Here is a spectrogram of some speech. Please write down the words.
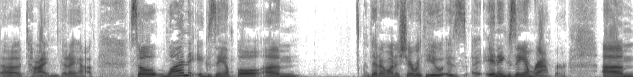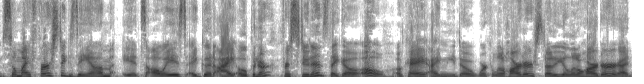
uh, time that I have. So one example, um, that I want to share with you is an exam wrapper. Um, so my first exam, it's always a good eye opener for students. They go, "Oh, okay, I need to work a little harder, study a little harder," and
